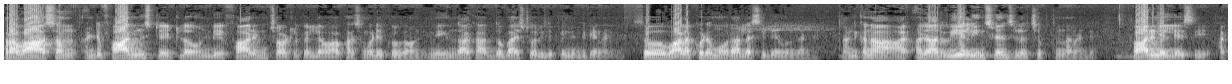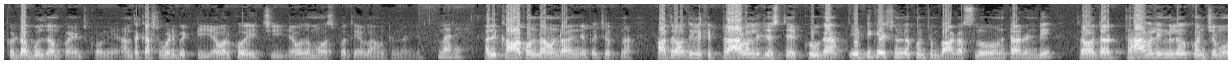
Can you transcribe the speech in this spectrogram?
ప్రవాసం అంటే ఫారిన్ స్టేట్లో ఉండి ఫారిన్ చోట్లకి వెళ్ళే అవకాశం కూడా ఎక్కువగా ఉంది. మీకు ఇందాక దుబాయ్ స్టోరీ చెప్పింది ఎందుకేనండి? సో వాళ్ళకు కూడా మోరార్లెస్ ఇదే ఉందండి. అందుకని ఆ- అది ఆ రియల్ ఇన్సిడెన్స్ ఇలా చెప్తున్నానండి. ఫారిన్ వెళ్ళేసి అక్కడ డబ్బులు సంపాదించుకొని అంత కష్టపడి పెట్టి ఎవరికో ఇచ్చి ఎవరో మోసపోతే ఎలా ఉంటుందండి? మరి? అది కాకుండా ఉండాలని చెప్పి చెప్తున్నా. ఆ తర్వాత వీళ్ళకి ట్రావెల్ చేస్తే ఎక్కువగా ఎడ్యుకేషన్లో కొంచెం బాగా స్లో ఉంటారండి. తర్వాత ట్రావెలింగ్లో కొంచెము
